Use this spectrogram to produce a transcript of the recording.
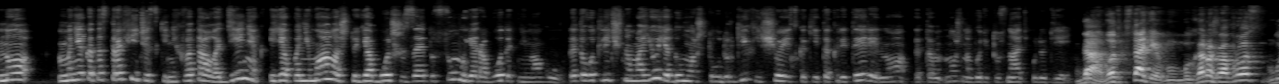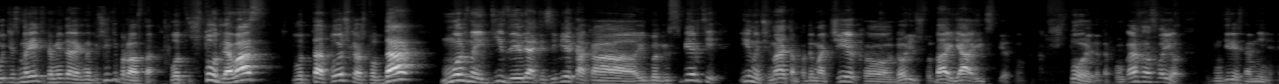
Но мне катастрофически не хватало денег, и я понимала, что я больше за эту сумму я работать не могу. Это вот лично мое, я думаю, что у других еще есть какие-то критерии, но это нужно будет узнать у людей. Да, вот, кстати, хороший вопрос, будете смотреть, в комментариях напишите, пожалуйста, вот что для вас, вот та точка, что да, можно идти заявлять о себе как о эксперте и начинать там поднимать чек, э, говорить, что да, я эксперт. Что это такое? У каждого свое. Интересное мнение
